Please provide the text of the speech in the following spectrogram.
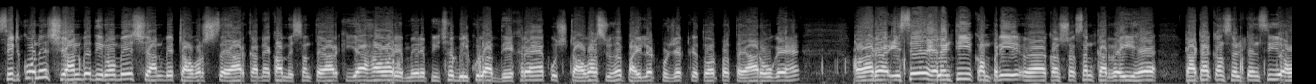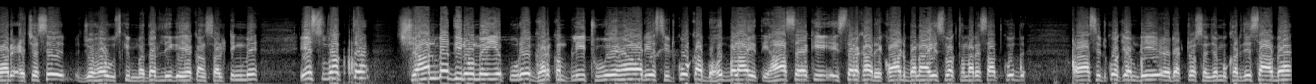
सिडको ने छियानवे दिनों में छियानवे टावर्स तैयार करने का मिशन तैयार किया है और मेरे पीछे बिल्कुल आप देख रहे हैं, कुछ टावर्स जो है पायलट प्रोजेक्ट के तौर पर तैयार हो गए हैं। और इसे एलएनटी कंपनी कंस्ट्रक्शन कर रही है। टाटा कंसल्टेंसी और एच जो है उसकी मदद ली गई है कंसल्टिंग में। इस वक्त छियानवे दिनों में ये पूरे घर कंप्लीट हुए हैं और ये सिडको का बहुत बड़ा इतिहास है कि इस तरह का रिकॉर्ड बना इस वक्त हमारे साथ खुद सिडको के एमडी डॉक्टर संजय मुखर्जी साहब हैं।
